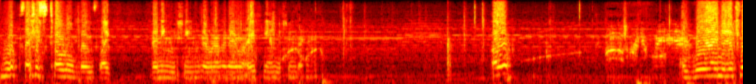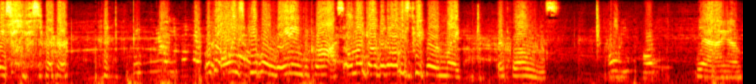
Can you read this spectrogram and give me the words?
Whoops, I just totaled those, like, vending machines or whatever they were, ATM machines, I think. Oh! I rear-ended a police officer. look at all these people waiting to cross. Oh my god, look at all these people in, like, they're clones. Oh, are you recording? Yeah, I am.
